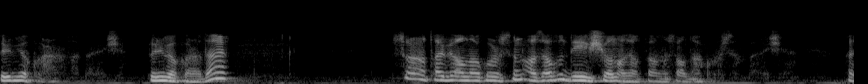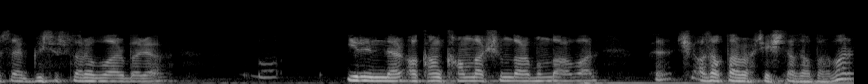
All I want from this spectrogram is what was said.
Ölüm yok orada böylece. Ölüm yok orada. Sonra tabi Allah korusun azabın değişiyor azaplarımız Allah korusun böylece. Mesela güçlü var böyle irinler, akan kanlar, şunlar, bunlar var. Azaplar var, çeşitli azaplar var.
